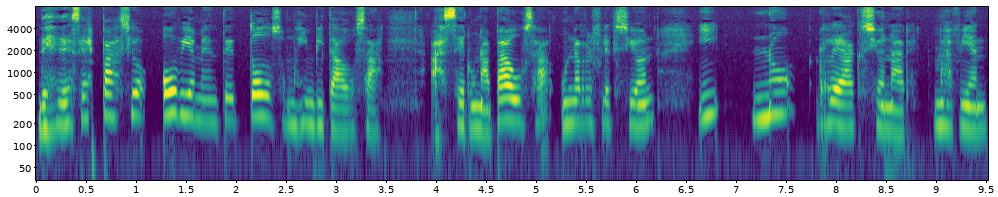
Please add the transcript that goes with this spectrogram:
Desde ese espacio, obviamente, todos somos invitados a hacer una pausa, una reflexión y no reaccionar, más bien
